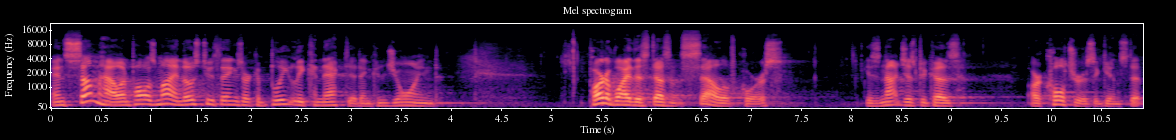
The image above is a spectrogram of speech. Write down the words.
And somehow, in Paul's mind, those two things are completely connected and conjoined. Part of why this doesn't sell, of course, is not just because our culture is against it,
